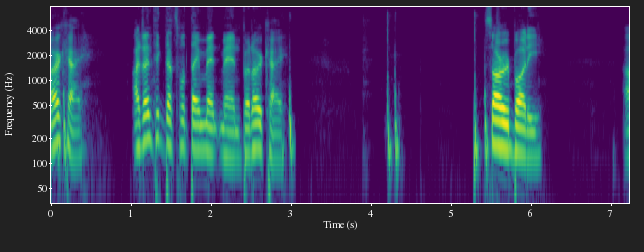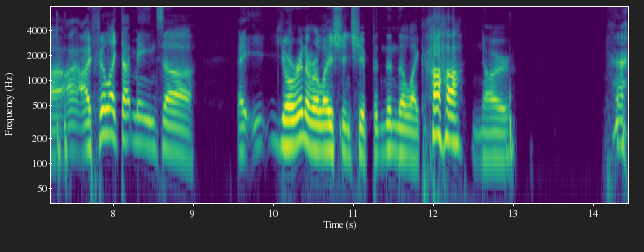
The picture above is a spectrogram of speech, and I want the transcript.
Okay. I don't think that's what they meant, man, but okay. Sorry, buddy. Uh, I, I feel like that means uh, uh, you're in a relationship, and then they're like, haha, no. and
